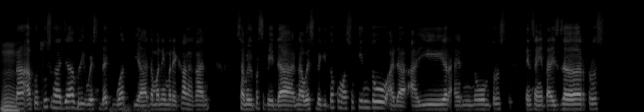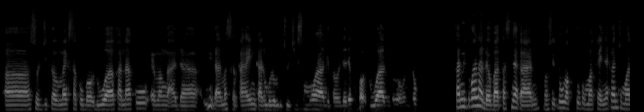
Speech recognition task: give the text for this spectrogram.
Hmm. nah aku tuh sengaja beli waist bag buat ya temannya mereka lah kan sambil bersepeda. Nah waist bag itu aku masukin tuh ada air air minum terus hand sanitizer terus uh, surgical mask aku bawa dua karena aku emang nggak ada ini kan masker kain kan belum dicuci semua gitu loh. Jadi aku bawa dua gitu loh untuk kan itu kan ada batasnya kan. Maksud itu waktu pemakainya kan cuma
